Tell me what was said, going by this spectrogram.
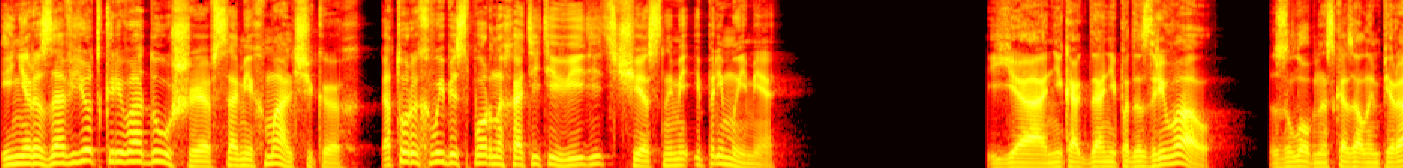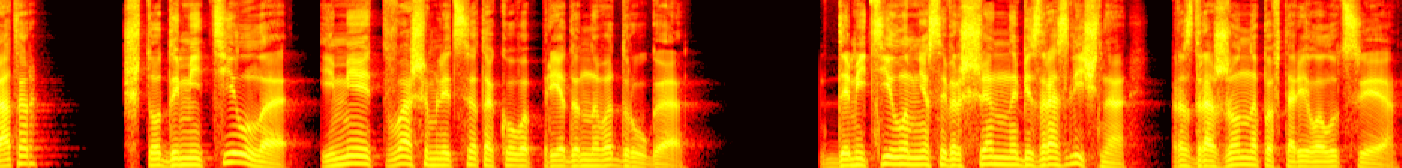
И не разовьет криводушие в самих мальчиках, которых вы бесспорно хотите видеть честными и прямыми? «Я никогда не подозревал», — злобно сказал император, — что Дометилла имеет в вашем лице такого преданного друга. Дометилла мне совершенно безразлично, раздраженно повторила Луция.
